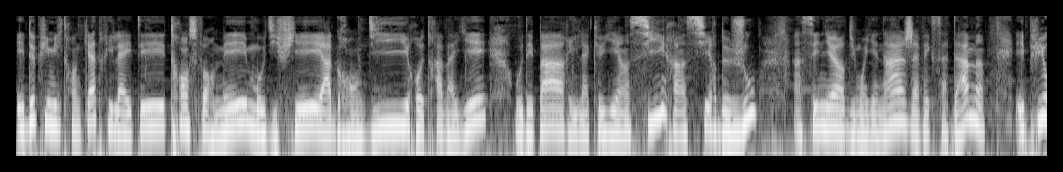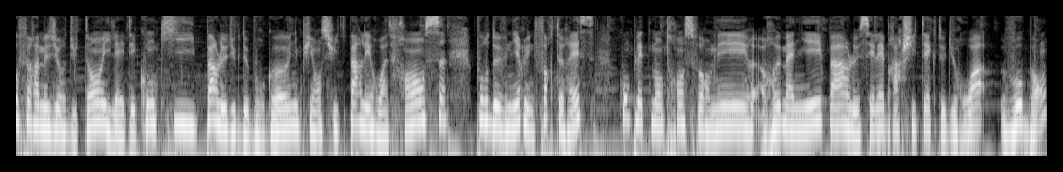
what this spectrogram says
Et depuis 1034, il a été transformé, modifié, agrandi, retravaillé. Au départ, il accueillait un sire, un sire de Joux, un seigneur du Moyen Âge avec sa dame. Et puis, au fur et à mesure du temps, il a été conquis par le duc de Bourgogne, puis ensuite par les rois de France, pour devenir une forteresse complètement transformée, remaniée par le célèbre architecte du roi, Vauban,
